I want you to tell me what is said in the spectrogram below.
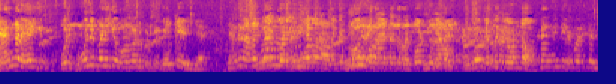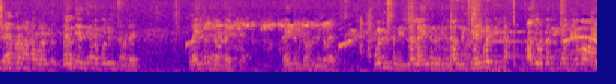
ഞങ്ങളെ ഒരു കൂലിപ്പണിക്ക് പോകുന്നവരെ പിടിച്ച് വെറ്റി അടിക്കുക ഞങ്ങൾ അടയ്ക്കാൻ പോകുന്നവരാണെങ്കിൽ പ്രോപ്പർ ആയിട്ട് റെക്കോർഡ്സ് വേണം. നിങ്ങൾക്ക് എന്തെങ്കിലും ഉണ്ടോ നിങ്ങളുടെ ലൈസൻസ് ലൈസൻസ് ഉണ്ട് നിങ്ങളുടെ പൊല്യൂഷൻ ഇല്ല ലൈസൻസ് ഇല്ല നിങ്ങൾക്ക് ഹെൽമെറ്റ് ഇല്ല. അതുകൊണ്ട് നിങ്ങൾ നിയമമായി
